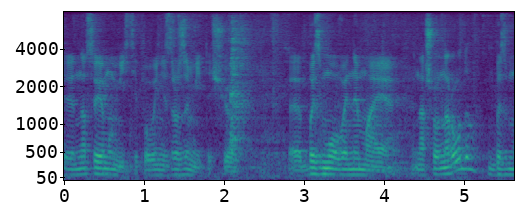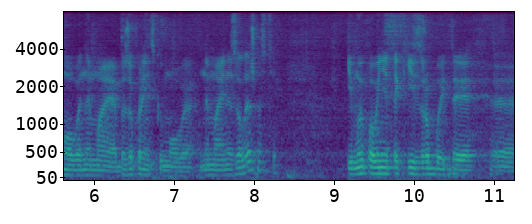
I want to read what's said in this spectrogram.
е, на своєму місці повинні зрозуміти, що е, без мови немає нашого народу, без мови немає, без української мови немає незалежності. І ми повинні такі зробити е,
